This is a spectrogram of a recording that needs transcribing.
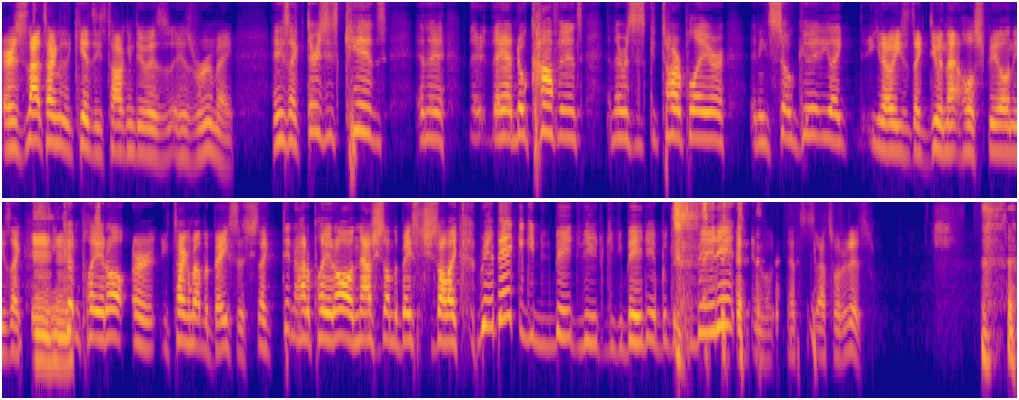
or he's not talking to the kids. He's talking to his his roommate, and he's like, "There's these kids, and they they they had no confidence, and there was this guitar player, and he's so good. He like, you know, he's like doing that whole spiel, and he's like, he Mhm. couldn't play at all. Or he's talking about the bassist. She's like, didn't know how to play at all, and now she's on the bass, and she's all like, and that's that's what it is.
